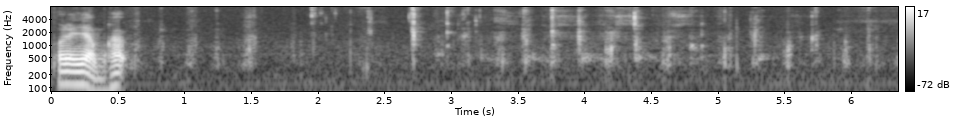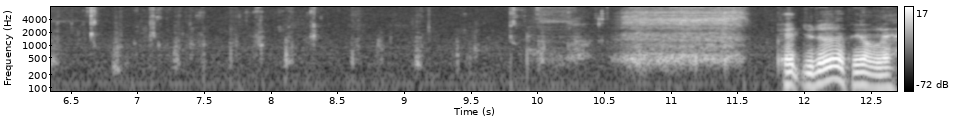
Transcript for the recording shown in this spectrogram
พอได้หย่ำครับเผ็ดอยู่เด้อพี่น้องเลย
